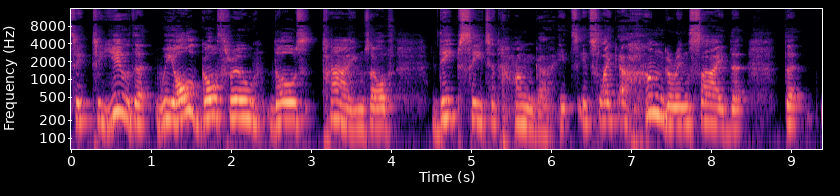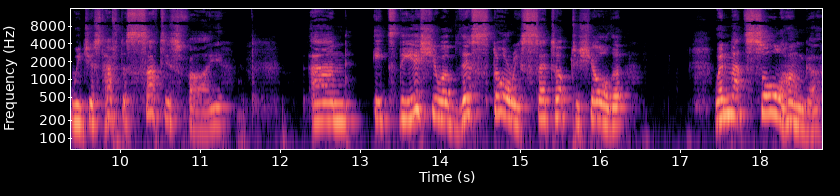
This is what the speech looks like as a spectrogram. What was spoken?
to, to you that we all go through those times of deep seated hunger. It's, it's like a hunger inside that, that we just have to satisfy. And it's the issue of this story set up to show that when that soul hunger,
